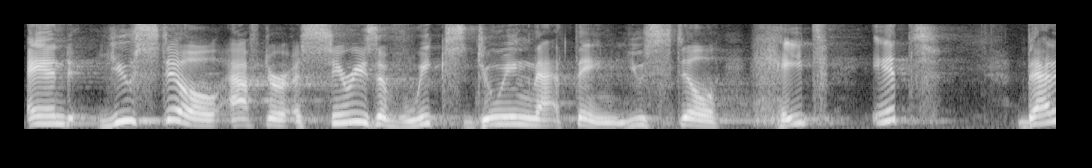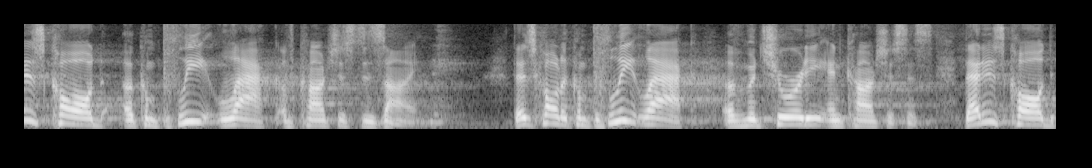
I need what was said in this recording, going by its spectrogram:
and you still, after a series of weeks doing that thing, you still hate it, that is called a complete lack of conscious design. That is called a complete lack of maturity and consciousness. That is called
